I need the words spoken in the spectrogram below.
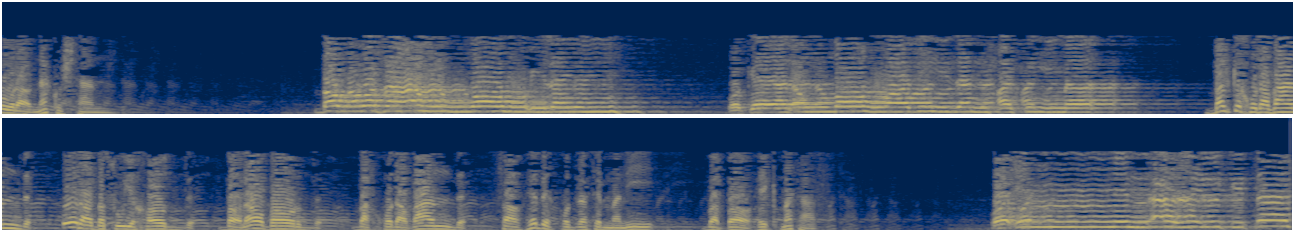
او را نکشتند. بل رفعه الله الیه وكان الله عزیزا حکیما بلکه خداوند او را به سوی خود بالا برد و خداوند صاحب قدرت منی و با حکمت است. و این من أهل الكتاب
